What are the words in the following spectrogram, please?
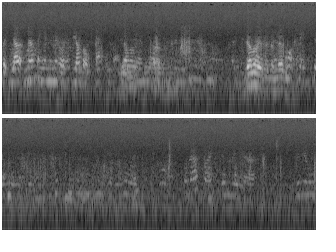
But nothing in the middle, it's yellow. Yellow. Yellow is in the middle. Well, that's like in the, uh, video we saw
